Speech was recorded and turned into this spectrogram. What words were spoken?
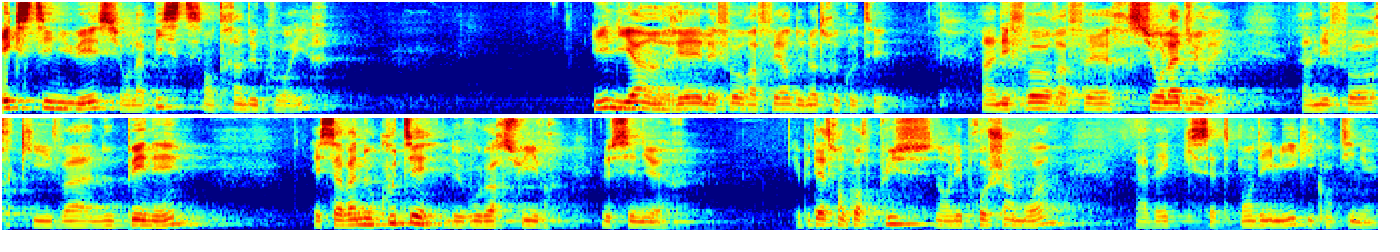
exténué sur la piste en train de courir. Il y a un réel effort à faire de notre côté, un effort à faire sur la durée, un effort qui va nous peiner et ça va nous coûter de vouloir suivre le Seigneur. Et peut-être encore plus dans les prochains mois avec cette pandémie qui continue.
